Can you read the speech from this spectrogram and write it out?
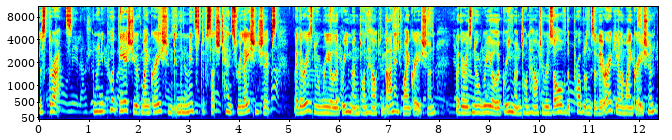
as threats, and when you put the issue of migration in the midst of such tense relationships, where there is no real agreement on how to manage migration, where there is no real agreement on how to resolve the problems of irregular migration,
